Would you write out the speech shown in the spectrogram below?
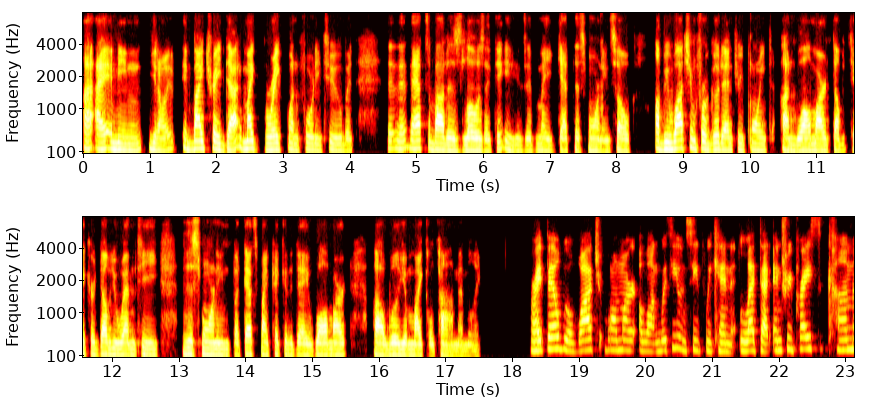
I, I, mean, you know, it, it, might trade down, it might break 142, but th- that's about as low as I think it may get this morning. So I'll be watching for a good entry point on Walmart, ticker WMT this morning, but that's my pick of the day Walmart, uh, William, Michael, Tom, Emily. All right, Bill, we'll watch Walmart along with you and see if we can let that entry price come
